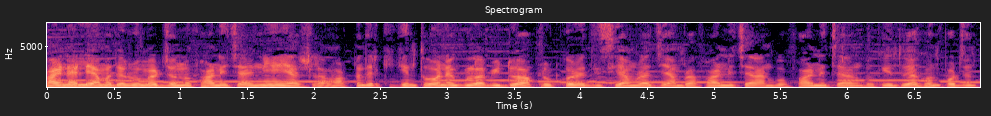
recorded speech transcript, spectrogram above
ফাইনালি আমাদের রুমের জন্য ফার্নিচার নিয়েই আসলাম। আপনাদেরকে কিন্তু অনেকগুলো ভিডিও আপলোড করে দিছি আমরা যে আমরা ফার্নিচার আনব ফার্নিচার আনব, কিন্তু এখন পর্যন্ত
